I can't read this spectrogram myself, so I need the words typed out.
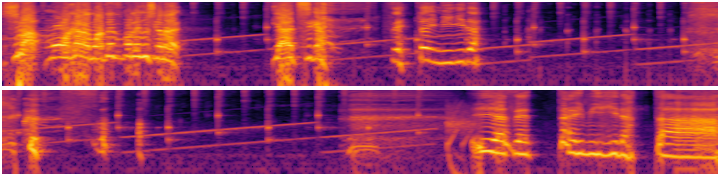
芝！もうわからん。またスポで行くしかない。いや、違う。絶対右だくっそいや、絶対右だった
